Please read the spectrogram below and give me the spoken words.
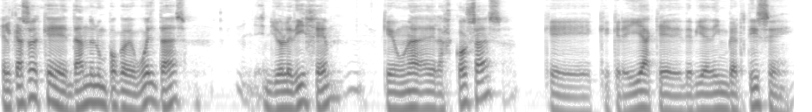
El caso es que dándole un poco de vueltas, yo le dije que una de las cosas que, creía que debía de invertirse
